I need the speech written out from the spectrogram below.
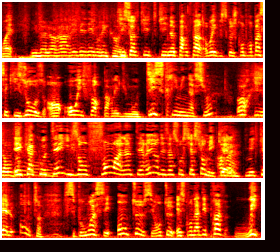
Ouais. il va leur arriver des bricoles. Qui, soit, qui, qui ne parlent pas. Oui, parce que je comprends pas, c'est qu'ils osent en haut et fort parler du mot discrimination. Or qu'ils en Et qu'à côté, ils en font à l'intérieur des associations. Mais Ah quelle, ouais. mais quelle honte C'est pour moi, c'est honteux, c'est honteux. Est-ce qu'on a des preuves? Oui,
